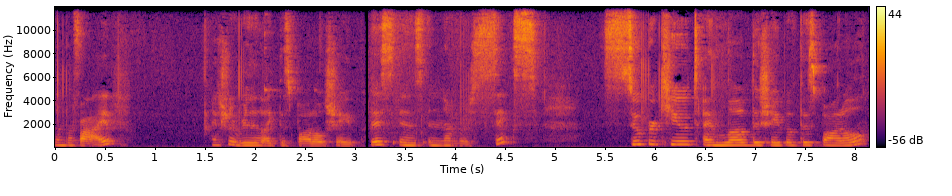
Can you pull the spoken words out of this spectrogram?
Number five. I actually really like this bottle shape. This is number six. Super cute. I love the shape of this bottle.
